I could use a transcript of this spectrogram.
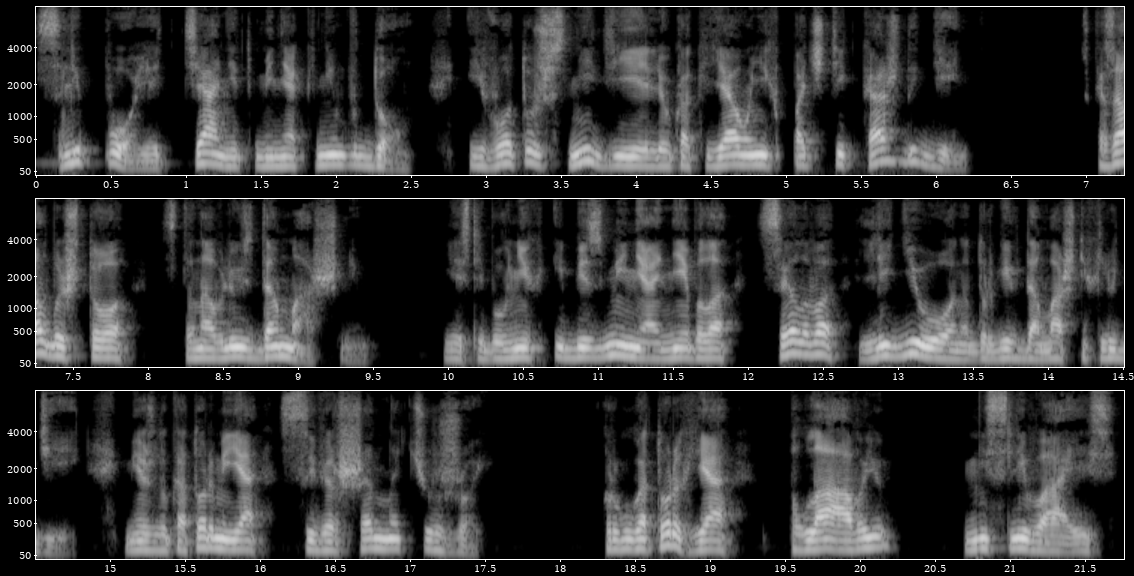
Слепое тянет меня к ним в дом, и вот уж с неделю, как я у них почти каждый день. Сказал бы, что становлюсь домашним, если бы у них и без меня не было целого легиона других домашних людей, между которыми я совершенно чужой, кругу которых я плаваю, не сливаясь,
